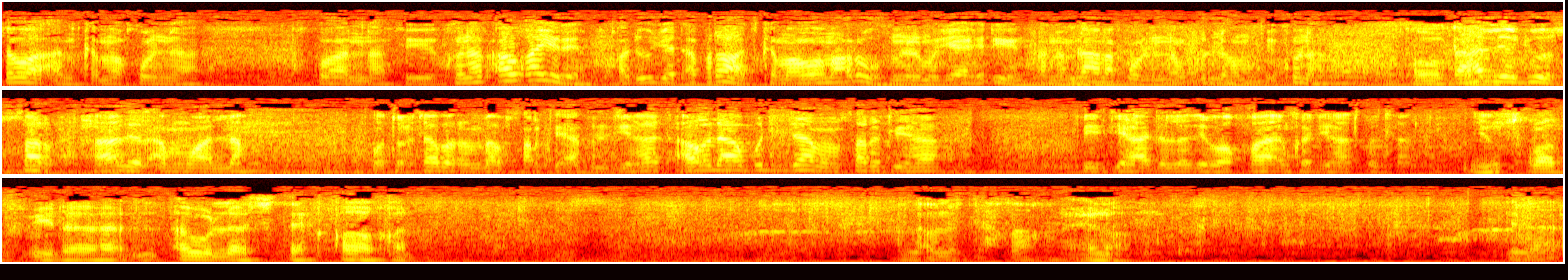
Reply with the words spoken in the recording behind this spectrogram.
سواء كما قلنا أخواننا في كنر أو غيرهم. قد يوجد أفراد كما هو معروف من المجاهدين أنهم لا نقول أنهم كلهم في كنر. فهل يجوز صرف هذه الأموال لهم؟ وتعتبر من باب صرفها في الجهاد أو لا بد من صرفها في الجهاد الذي هو قائم كجهاد قتال؟ يصرف إلى الأولى استحقاقا. الأولى استحقاقا هنا إذا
